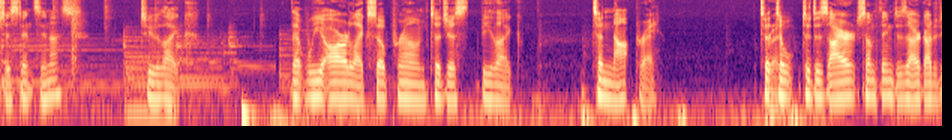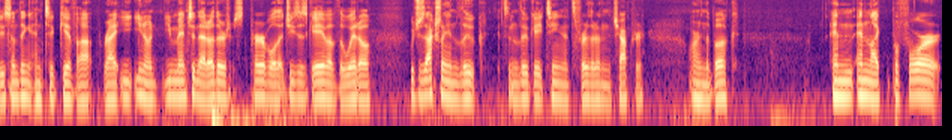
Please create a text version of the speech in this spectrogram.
Persistence in us? To like that we are like so prone to just be like to not pray. To, Right. to to desire something, desire God to do something, and to give up, right? You, you know, you mentioned that other parable that Jesus gave of the widow, which is actually in Luke. It's in Luke 18. It's further in the chapter or in the book. And and like before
